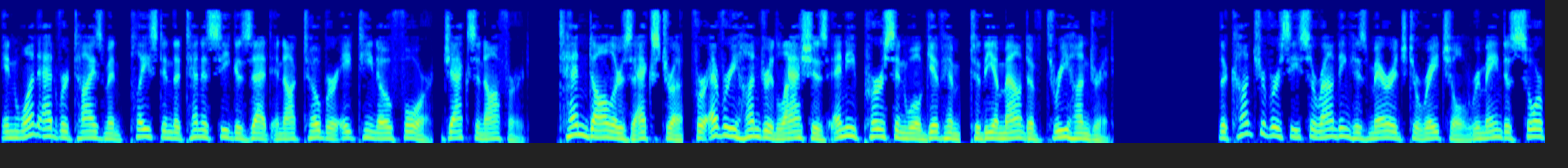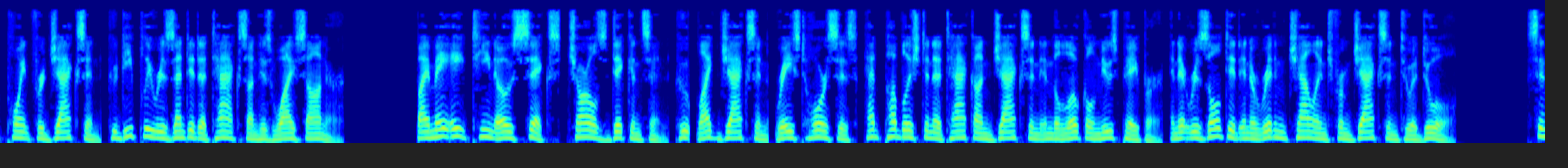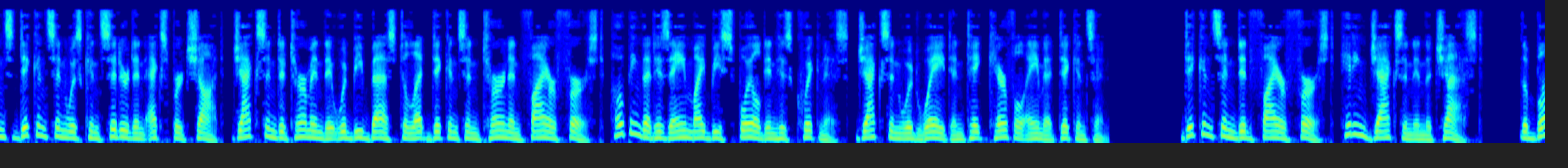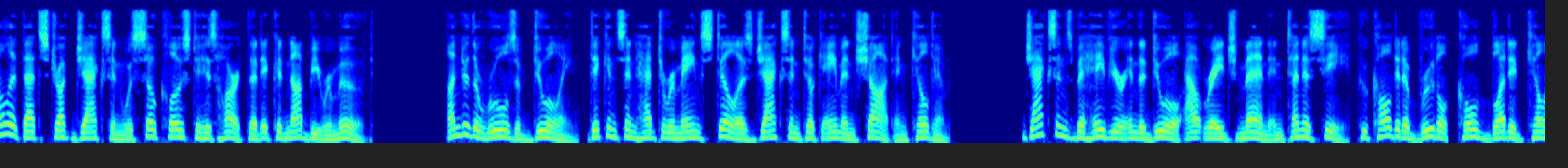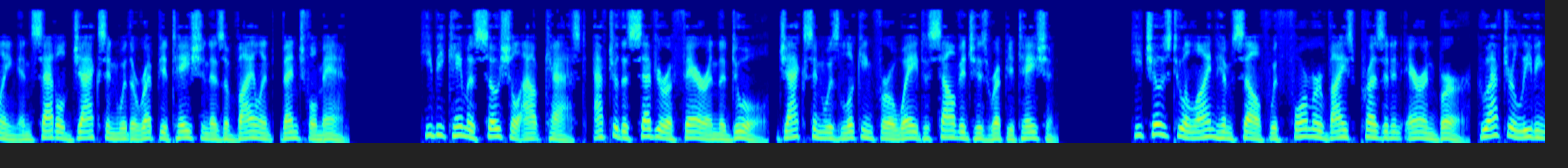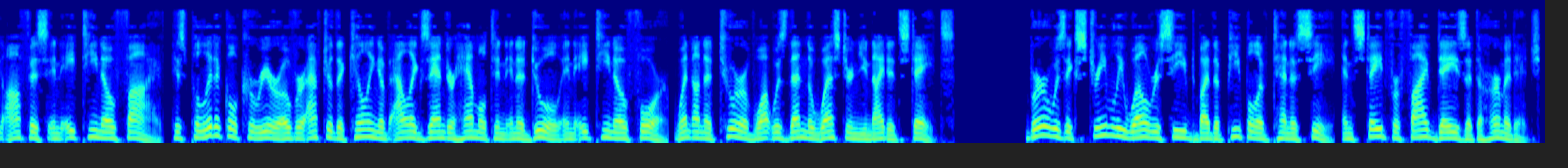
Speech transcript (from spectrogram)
In one advertisement placed in the Tennessee Gazette in October 1804, Jackson offered, $10 extra, for every hundred lashes any person will give him, to the amount of 300. The controversy surrounding his marriage to Rachel remained a sore point for Jackson, who deeply resented attacks on his wife's honor. By May 1806, Charles Dickinson, who, like Jackson, raced horses, had published an attack on Jackson in the local newspaper, and it resulted in a written challenge from Jackson to a duel. Since Dickinson was considered an expert shot, Jackson determined it would be best to let Dickinson turn and fire first, hoping that his aim might be spoiled in his quickness. Jackson would wait and take careful aim at Dickinson. Dickinson did fire first, hitting Jackson in the chest. The bullet that struck Jackson was so close to his heart that it could not be removed. Under the rules of dueling, Dickinson had to remain still as Jackson took aim and shot and killed him. Jackson's behavior in the duel outraged men in Tennessee, who called it a brutal, cold-blooded killing and saddled Jackson with a reputation as a violent, vengeful man. He became a social outcast. After the Sevier affair and the duel, Jackson was looking for a way to salvage his reputation. He chose to align himself with former Vice President Aaron Burr, who after leaving office in 1805, his political career over after the killing of Alexander Hamilton in a duel in 1804, went on a tour of what was then the western United States. Burr was extremely well received by the people of Tennessee, and stayed for five days at the Hermitage.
